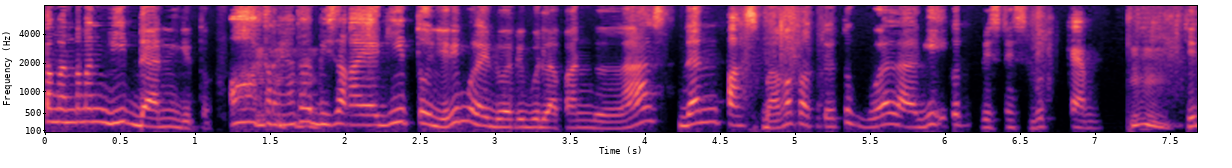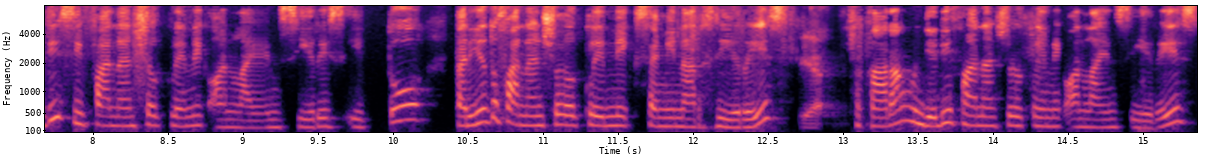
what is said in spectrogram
teman-teman bidan gitu. Oh ternyata bisa kayak gitu. Jadi mulai 2018 dan pas banget waktu itu gue lagi ikut bisnis bootcamp. Hmm. Jadi si Financial Clinic Online Series itu tadinya tuh Financial Clinic Seminar Series, Ya. sekarang menjadi Financial Clinic Online Series.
